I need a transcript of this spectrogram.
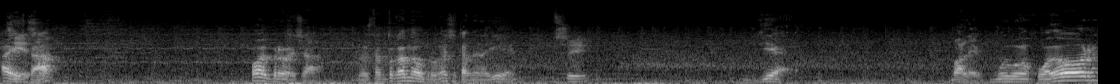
Ahí está. Joder, promesa. Nos están tocando promesas también allí, ¿eh? Sí. Yeah. Vale, muy buen jugador.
